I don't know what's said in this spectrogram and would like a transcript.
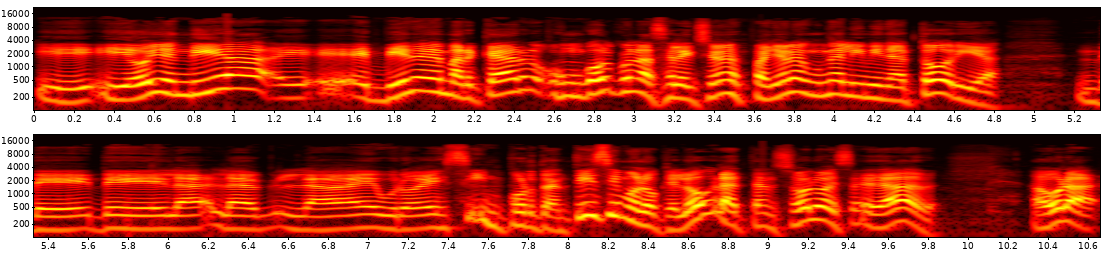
Y, hoy en día eh, eh, viene de marcar un gol con la selección española en una eliminatoria de, la, la- Euro. Es importantísimo lo que logra tan solo a esa edad. Ahora,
